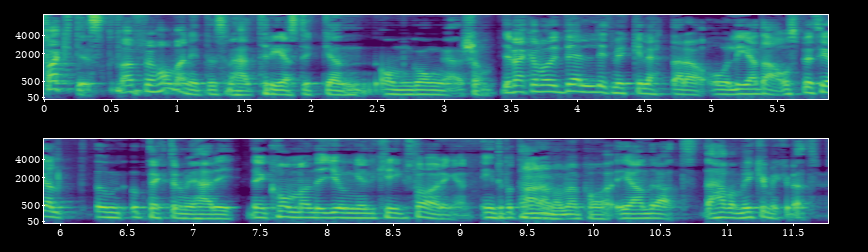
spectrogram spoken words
faktiskt, varför har man inte sådana här tre stycken omgångar? Som, det verkar vara väldigt mycket lättare att leda och speciellt upptäckte de här i den kommande djungelkrigföringen. Inte på Tarawa mm. men på, i andra att det här var mycket, mycket bättre.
